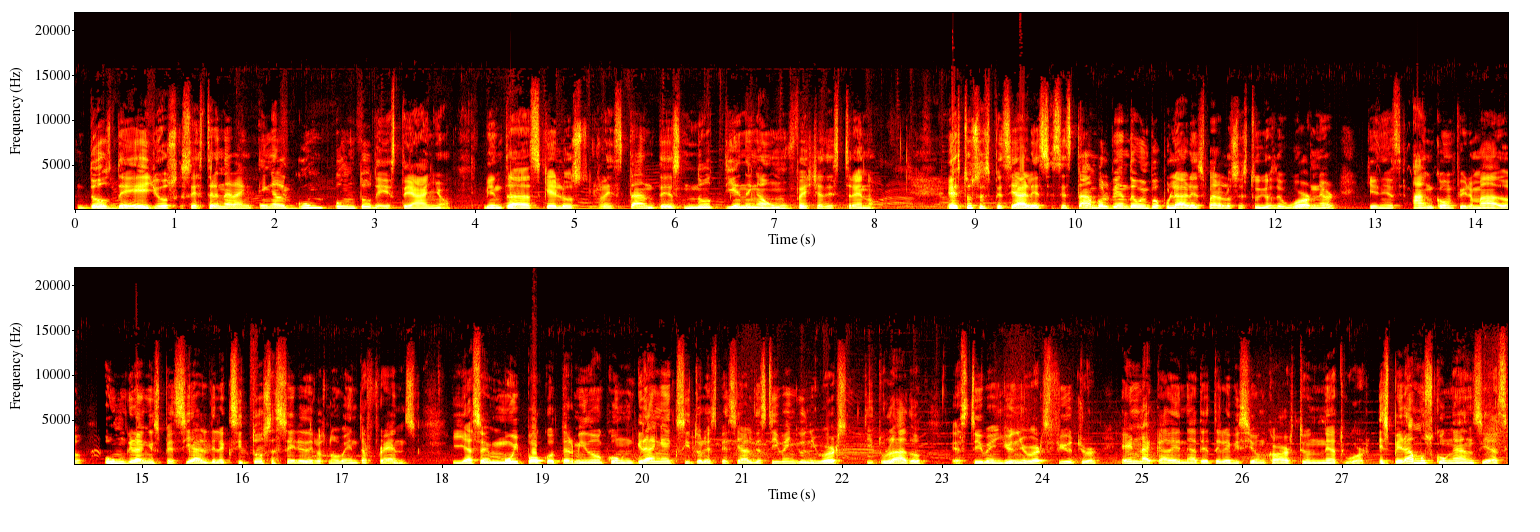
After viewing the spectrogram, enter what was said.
Dos de ellos se estrenarán en algún punto de este año, mientras que los restantes no tienen aún fecha de estreno. Estos especiales se están volviendo muy populares para los estudios de Warner, quienes han confirmado un gran especial de la exitosa serie de los 90 Friends, y hace muy poco terminó con gran éxito el especial de Steven Universe titulado Steven Universe Future en la cadena de televisión Cartoon Network. Esperamos con ansias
